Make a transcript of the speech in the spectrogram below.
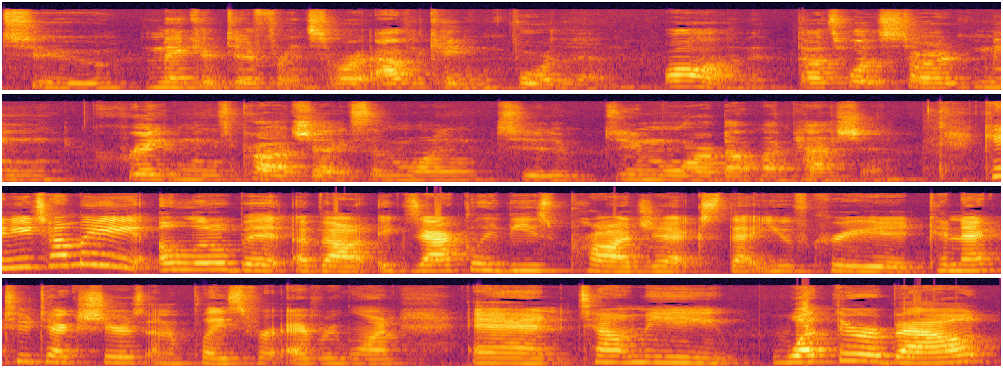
to make a difference or advocating for them. On, that's what started me creating these projects and wanting to do more about my passion. Can you tell me a little bit about exactly these projects that you've created? Connect two textures and a place for everyone, and tell me what they're about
